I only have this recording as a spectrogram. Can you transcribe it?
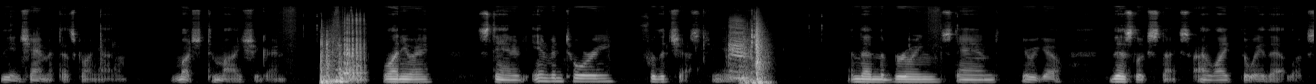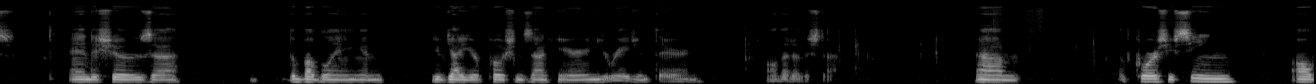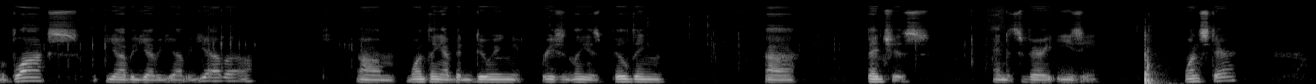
the enchantment that's going on much to my chagrin. Well, anyway, standard inventory for the chest. Yeah. And then the brewing stand. Here we go. This looks nice. I like the way that looks. And it shows uh, the bubbling, and you've got your potions down here, and your reagent there, and all that other stuff. Um, of course, you've seen all the blocks, yabba yabba yabba yabba. Um, one thing I've been doing recently is building uh, benches, and it's very easy. One stair,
